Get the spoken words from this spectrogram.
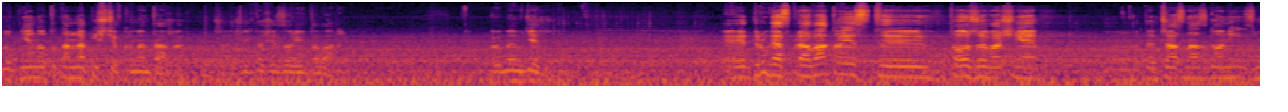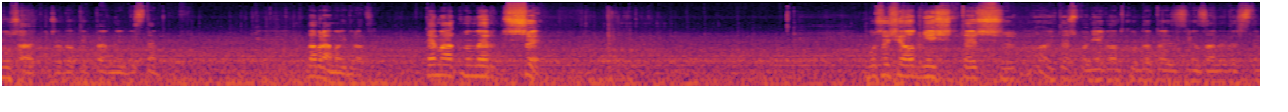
lub nie, no to tam napiszcie w komentarzach, kurczę, jeżeli ktoś jest zorientowany. Wdzięczny. E, Druga sprawa to jest y, to, że właśnie mm, ten czas nas goni i zmusza do tych pewnych występów. Dobra, moi drodzy. Temat numer 3. Muszę się odnieść też, no i też poniekąd, kurde, to jest związane też z tym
